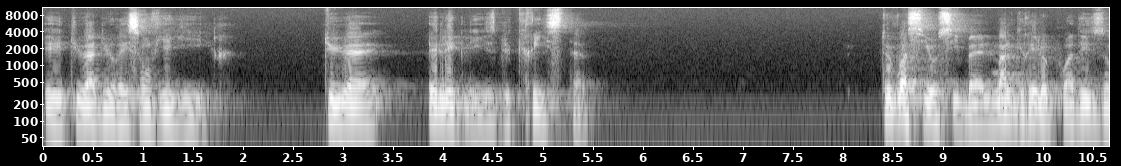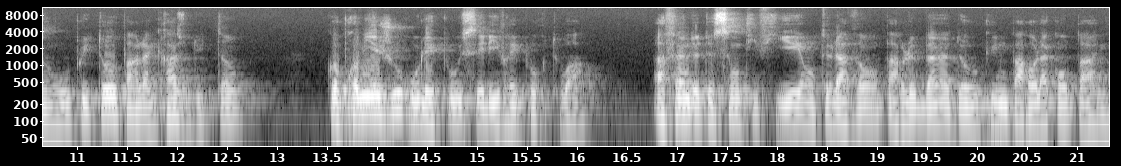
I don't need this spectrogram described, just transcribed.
et tu as duré sans vieillir. Tu es l'Église du Christ. Te voici aussi belle malgré le poids des ans, ou plutôt par la grâce du temps, qu'au premier jour où l'époux s'est livré pour toi, afin de te sanctifier en te lavant par le bain d'eau qu'une parole accompagne.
